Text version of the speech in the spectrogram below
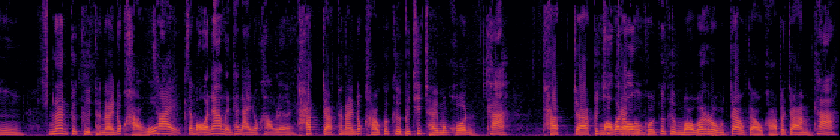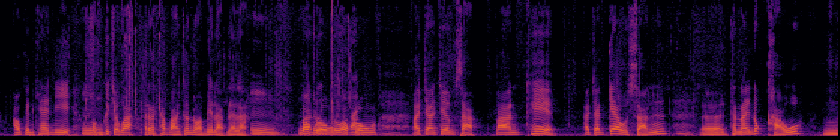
อืม นั่นก็คือทนายนกเขาใช่ จะบอกว่าหน้าเหมือนทนายนกเขาเลย ถัดจากทนายนกเขาก็คือพิชิตชัยมงคล ค่ะ ถัดจากพิชิตหมอวชัรยงค์มงคลก็คือหมอวรงค์เจ้าเก่าขาประจำค่ะ เอากันแค่นี้อืมผมก็จะว่ารัฐบาลก็นอนไม่หลับแล้วล่ะอืมตมากรลวมงตัวตกกันลง อาจารย์เจิมศักดิ์ปานเทพ อาจารย์แก้วสันเอ่อทนายนกเขาอืม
